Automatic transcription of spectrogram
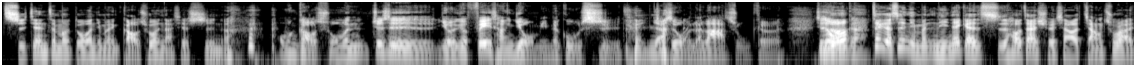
时间这么多，你们搞出了哪些事呢？我们搞出，我们就是有一个非常有名的故事，就是我们的蜡烛歌。就是我们这个是你们你那个时候在学校讲出来，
